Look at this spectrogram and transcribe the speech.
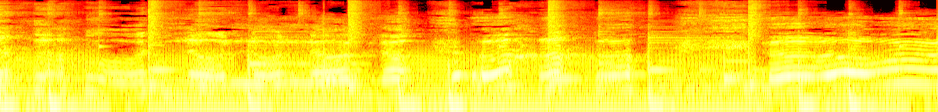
Oh, no, no, no, no. Oh, oh,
